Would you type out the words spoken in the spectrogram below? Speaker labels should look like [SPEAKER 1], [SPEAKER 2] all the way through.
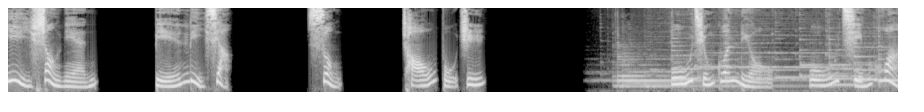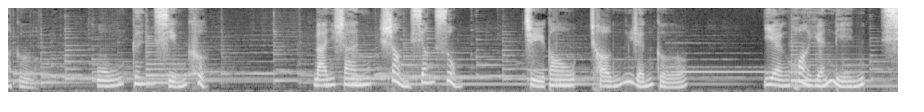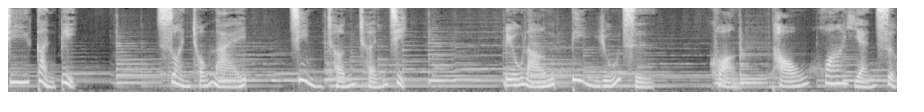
[SPEAKER 1] 忆少年，别立夏。宋，晁补之。无穷关柳，无情画阁，无根行客。南山上相送，举高成人阁。演化园林西干壁，算重来，尽成沉寂。刘郎并如此，况桃花颜色。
